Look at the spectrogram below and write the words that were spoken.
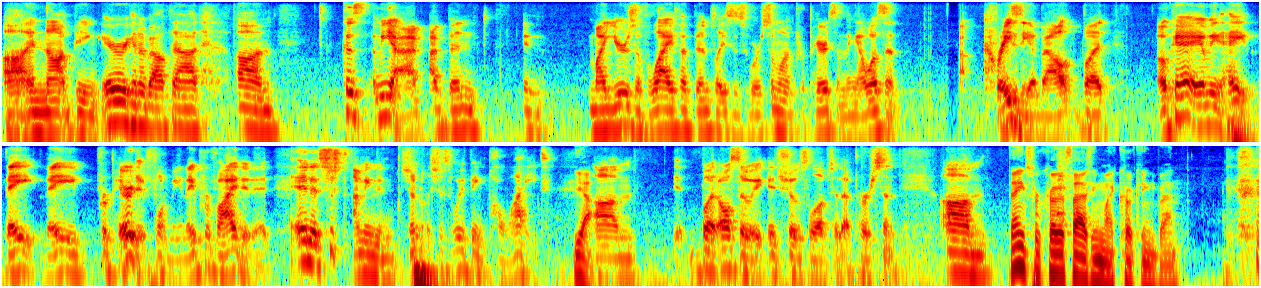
uh, and not being arrogant about that. Because um, I mean, yeah, I've, I've been in my years of life, I've been places where someone prepared something I wasn't crazy about, but okay. I mean, hey, they they prepared it for me and they provided it, and it's just, I mean, in general, it's just a way of being polite. Yeah. Um, but also it, it shows love to that person. Um, Thanks for criticizing my cooking, Ben.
